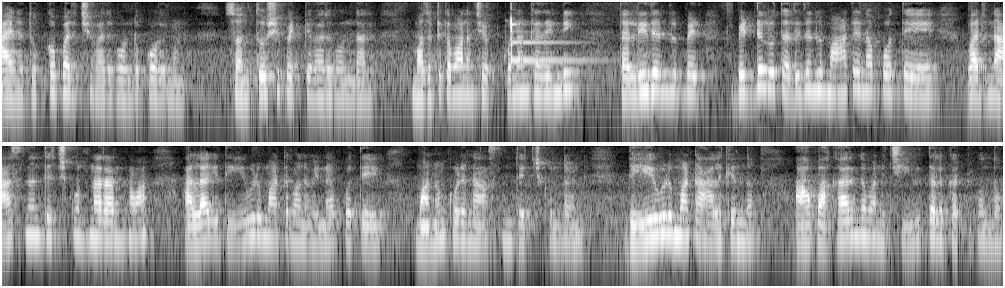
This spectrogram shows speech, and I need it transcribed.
ఆయన దుఃఖపరిచేవారిగా ఉండకూడదు మనం. సంతోషపెట్టేవారిగా ఉండాలి. మొదటగా మనం చెప్పుకున్నాం కదండి తల్లిదండ్రులు బిడ్డలు తల్లిదండ్రుల మాట వినకపోతే వారి నాశనం తెచ్చుకుంటున్నారు అంటున్నావా? అలాగే దేవుడి మాట మనం వినకపోతే మనం కూడా నాశనం తెచ్చుకుంటామండి. దేవుడి మాట ఆలకిందాం. ఆ ప్రకారంగా మన జీవితాలు కట్టుకుందాం.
